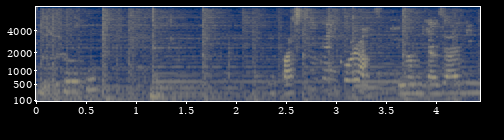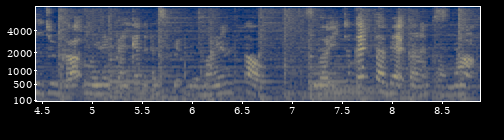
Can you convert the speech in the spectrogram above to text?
Betul tu. Lepas tu kan korang, Imam Ghazali ni juga menekankan aspek bermain tau. Sebab itu kan tabiat kanak-kanak.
